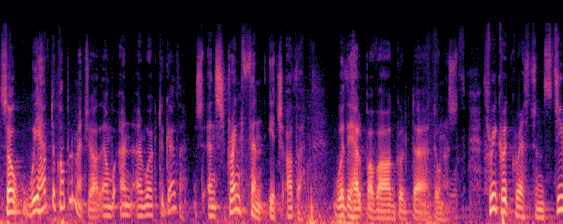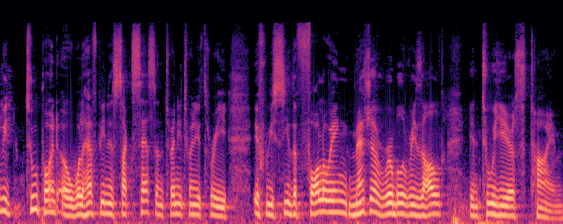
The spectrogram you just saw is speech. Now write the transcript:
So we have to complement each other and, and, and, work together and strengthen each other with the help of our good uh, donors. Three quick questions. GB 2.0 will have been a success in 2023 if we see the following measurable result in two years' time.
